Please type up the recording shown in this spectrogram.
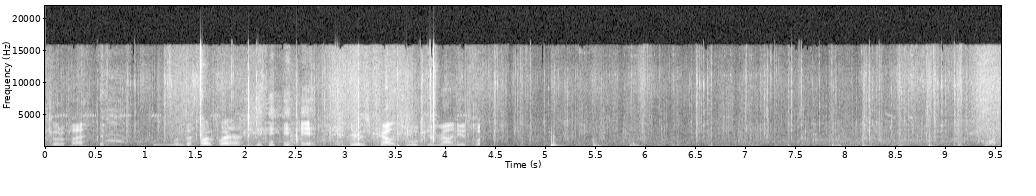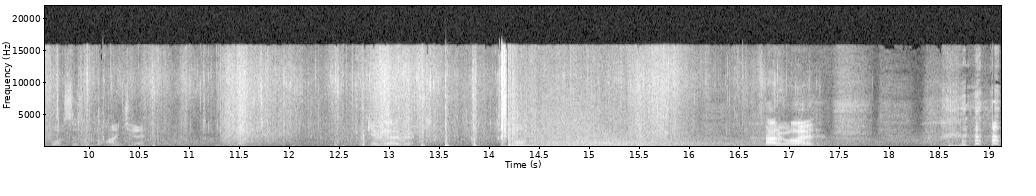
Killed a player. What the fuck, where? he was crouch walking around. He was. Oh, I thought I saw someone behind you then. Get me over. Oh. Found You alright? mine.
